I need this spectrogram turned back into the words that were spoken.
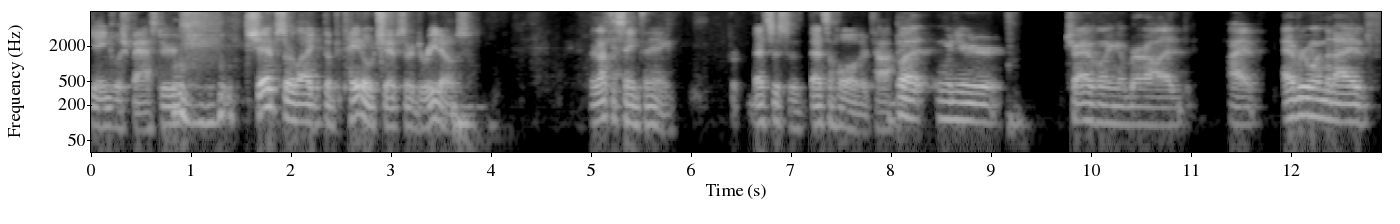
You English bastards. chips are like the potato chips or Doritos. They're not the same thing. That's just a that's a whole other topic. But when you're traveling abroad, I've everyone that I've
